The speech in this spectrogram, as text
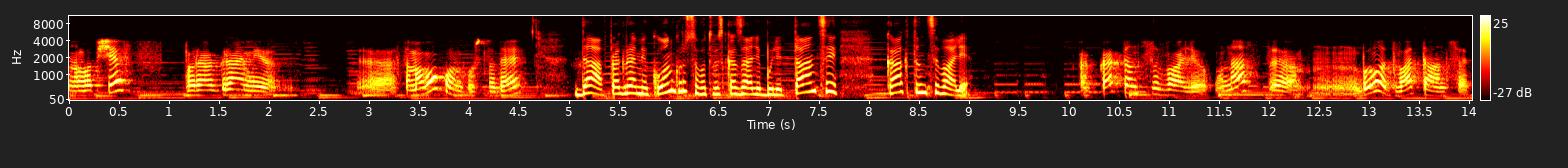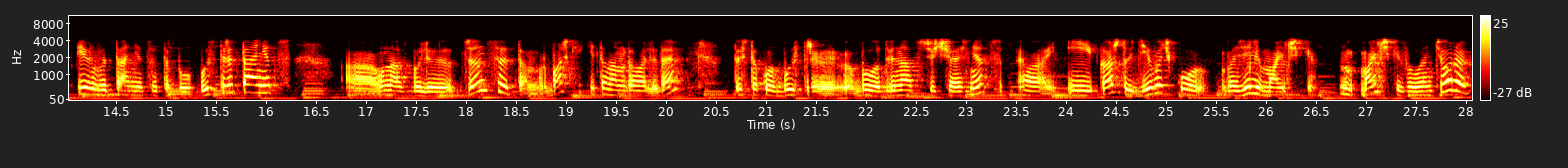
Ну, вообще, в программе э, самого конкурса, да? Да, в программе конкурса, вот вы сказали, были танцы. Как танцевали? Как танцевали? У нас э, было два танца. Первый танец это был быстрый танец. Э, у нас были джинсы, там рубашки какие-то нам давали, да? То есть такой быстрый. Было 12 участниц. Э, и каждую девочку возили мальчики. Ну, мальчики, волонтеры.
